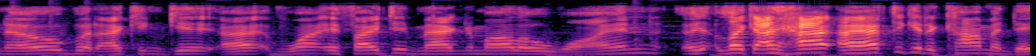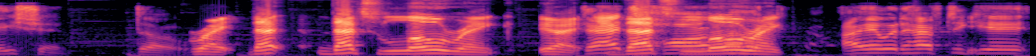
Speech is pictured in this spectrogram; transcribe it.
no, but I can get. I, if I did Magnamalo one, uh, like I ha- I have to get accommodation though. Right. That that's low rank. Right. That's That's, hard- low rank. I would have to get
